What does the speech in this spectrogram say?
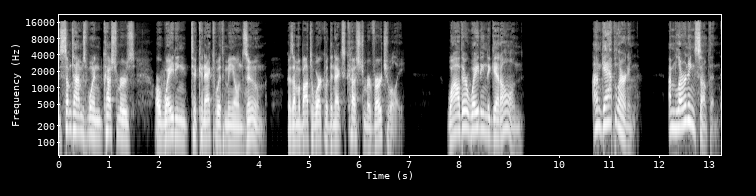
Sometimes when customers are waiting to connect with me on Zoom, because I'm about to work with the next customer virtually, while they're waiting to get on, I'm gap learning. I'm learning something.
